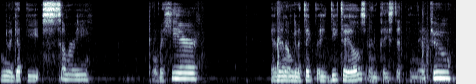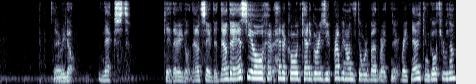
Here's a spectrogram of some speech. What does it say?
I'm going to get the summary over here. And then I'm going to take the details and paste it in there too. There we go. Next. Okay there you go. Now it's saved. It now the SEO header code categories you probably don't need to worry about right right now. You can go through them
